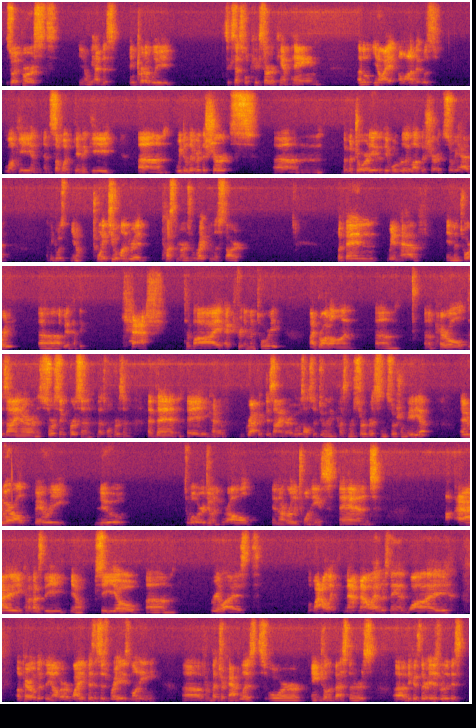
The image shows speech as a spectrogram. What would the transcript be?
so at first, you know, we had this incredibly successful Kickstarter campaign. I don't, you know, I a lot of it was lucky and, and somewhat gimmicky. Um, we delivered the shirts. Um, the majority of the people really loved the shirts, so we had, I think it was, you know, 2,200 customers right from the start. But then we didn't have inventory. Uh, we didn't have the cash to buy extra inventory. I brought on um, an apparel designer and a sourcing person. That's one person, and then a kind of graphic designer who was also doing customer service and social media. And we were all very new to what we were doing. We were all in our early 20s, and I kind of, as the you know CEO, um, realized wow, like now, now I understand why apparel, you know, or why businesses raise money uh, from venture capitalists or angel investors, uh, because there is really this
